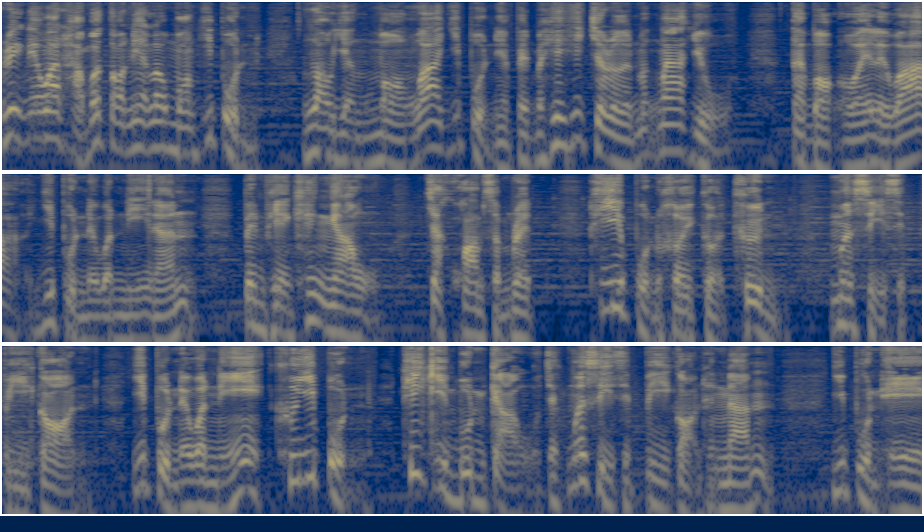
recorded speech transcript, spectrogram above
เรียกได้ว่าถามว่าตอนนี้เรามองญี่ปุ่น เรายังมองว่าญี่ปุ่นเนี่ยเป็นประเทศที่เจริญมากๆอยู่ แต่บอกเอาไว้เลยว่า ญี่ปุ่นในวันนี้นั้น เป็นเพียงแค่เงาจากความสำเร็จที่ญี่ปุ่นเคยเกิดขึ้นเมื่อ 40 ปีก่อน ญี่ปุ่นในวันนี้คือญี่ปุ่นที่กินบุญเก่าจากเมื่อ 40 ปีก่อนทั้งนั้น ญี่ปุ่นเอง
